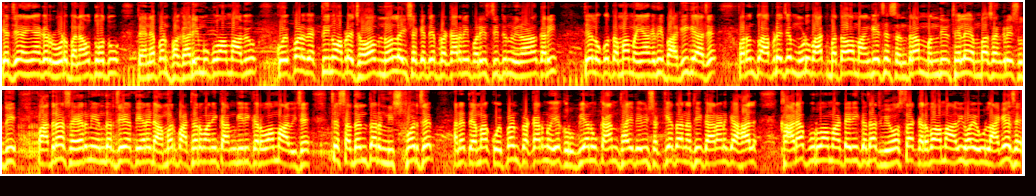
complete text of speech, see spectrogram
કે જે અહીંયા આગળ રોડ બનાવતું હતું, તેને પણ ભગાડી મૂકવામાં આવ્યું. કોઈ પણ વ્યક્તિનો આપણે જવાબ ન લઈ શકે તે પ્રકારની પરિસ્થિતિનું નિર્માણ કરી તે લોકો તમામ અહીંયાથી ભાગી ગયા છે. પરંતુ આપણે જે મૂળ વાત બતાવવા માંગીએ છીએ, સંતરામ મંદિરથી લઈ અંબાશંકરી સુધી પાદરા શહેરની અંદર જે અત્યારે ડામર પાથરવાની કામગીરી કરવામાં આવી છે, તે સદંતર નિષ્ફળ છે અને તેમાં કોઈપણ પ્રકારનું પ્રકારનો એક રૂપિયાનું કામ થાય તેવી શક્યતા નથી. કારણ કે હાલ ખાડા પૂરવા માટેની કદાચ વ્યવસ્થા કરવામાં આવી હોય એવું લાગે છે.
